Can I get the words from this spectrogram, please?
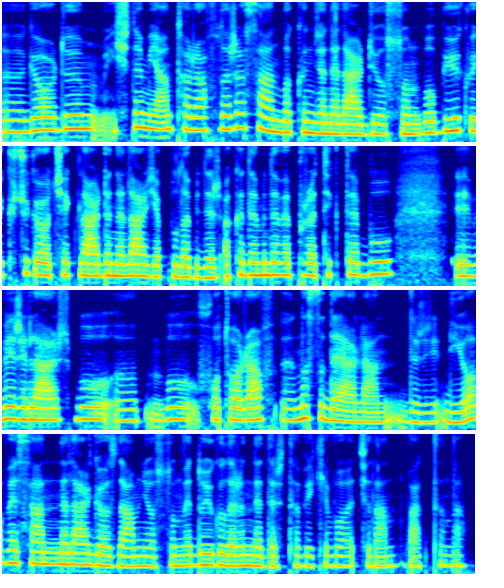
e, gördüğüm işlemeyen taraflara sen bakınca neler diyorsun? Bu büyük ve küçük ölçeklerde neler yapılabilir? Akademide ve pratikte bu e, veriler, bu bu fotoğraf nasıl değerlendiriliyor ve sen neler gözlemliyorsun ve duyguların nedir tabii ki bu açıdan baktığında?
